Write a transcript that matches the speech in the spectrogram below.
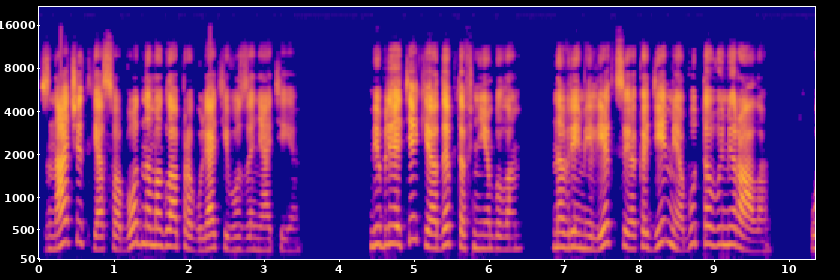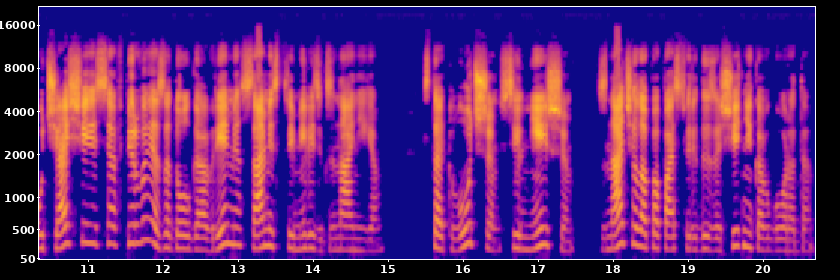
Значит, я свободно могла прогулять его занятия. В библиотеке адептов не было. На время лекции Академия будто вымирала. Учащиеся впервые за долгое время сами стремились к знаниям. Стать лучшим, сильнейшим значило попасть в ряды защитников города.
